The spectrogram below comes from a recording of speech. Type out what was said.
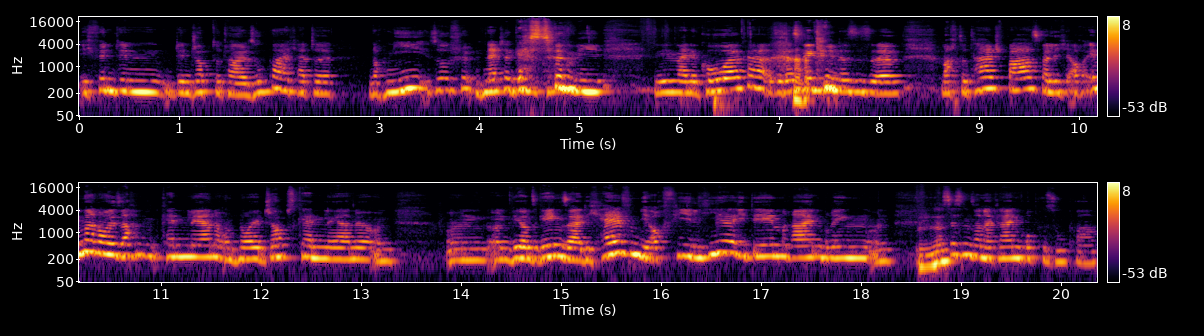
ich finde den, den Job total super. Ich hatte noch nie so schön, nette Gäste wie wie meine Coworker. Also deswegen, das ist, äh, macht total Spaß, weil ich auch immer neue Sachen kennenlerne und neue Jobs kennenlerne und, und, und wir uns gegenseitig helfen, die auch viel hier Ideen reinbringen. Und mhm. das ist in so einer kleinen Gruppe super.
